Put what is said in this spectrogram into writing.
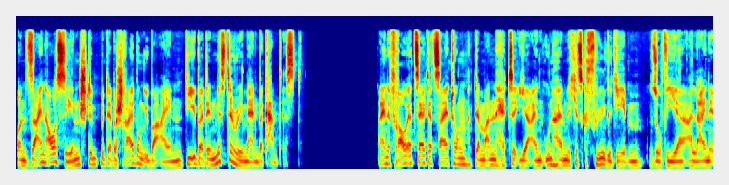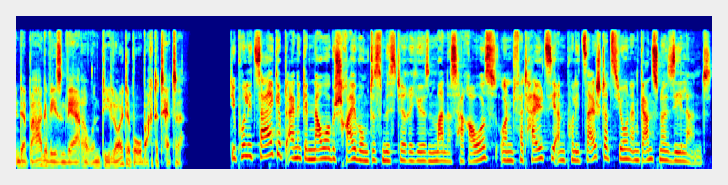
und sein Aussehen stimmt mit der Beschreibung überein, die über den Mystery Man bekannt ist. Eine Frau erzählt der Zeitung, der Mann hätte ihr ein unheimliches Gefühl gegeben, so wie er alleine in der Bar gewesen wäre und die Leute beobachtet hätte. Die Polizei gibt eine genaue Beschreibung des mysteriösen Mannes heraus und verteilt sie an Polizeistationen in ganz Neuseeland.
